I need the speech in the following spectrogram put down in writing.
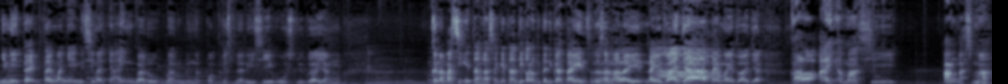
gini te temanya ini sih maksudnya aing baru baru denger podcast dari si Us juga yang kenapa sih kita nggak sakit hati kalau kita dikatain satu sama lain? Nah itu aja tema itu aja. Kalau aing sama si Anggas mah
